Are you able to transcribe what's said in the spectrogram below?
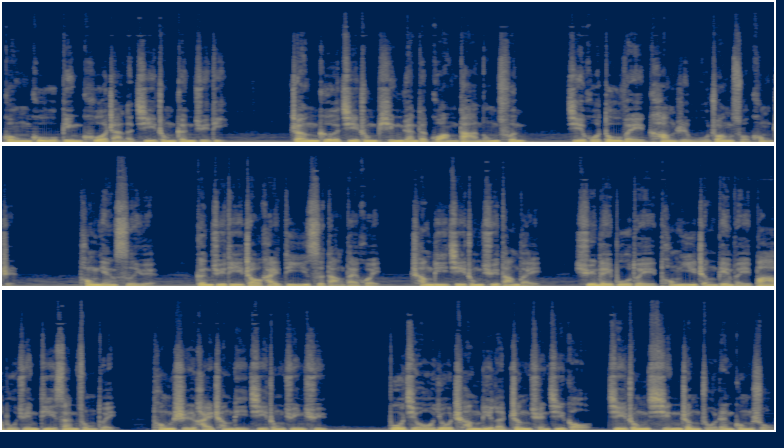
巩固并扩展了冀中根据地。整个冀中平原的广大农村几乎都为抗日武装所控制。同年四月，根据地召开第一次党代会，成立冀中区党委。区内部队统一整编为八路军第三纵队，同时还成立冀中军区。不久，又成立了政权机构冀中行政主任公署。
